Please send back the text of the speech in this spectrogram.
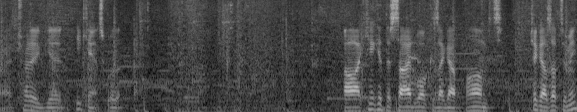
All right, try to get. He can't score that. Oh, I can't get the sidewall because I got bumped. Check out, up to me.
